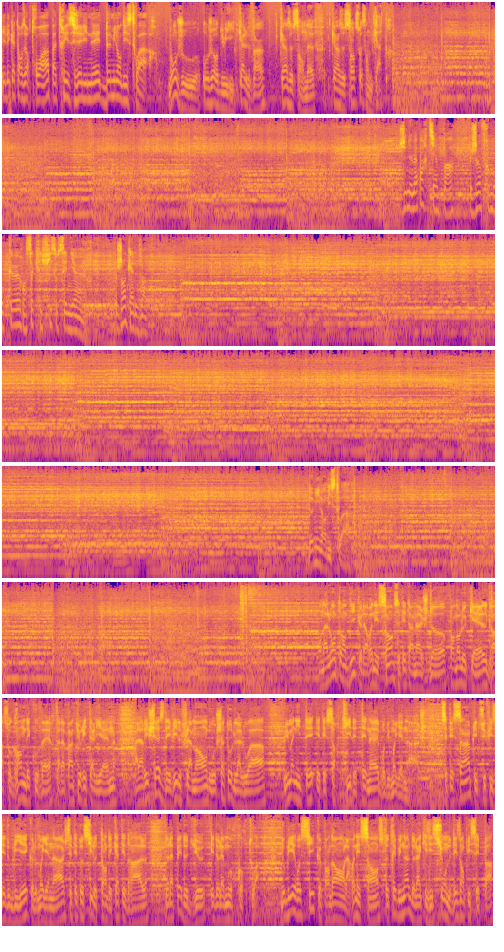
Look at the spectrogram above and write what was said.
Il est 14h03, Patrice Gélinet, 2000 ans d'histoire. Bonjour, aujourd'hui Calvin, 1509-1564. Je ne m'appartiens pas, j'offre mon cœur en sacrifice au Seigneur. Jean Calvin. Ans d'histoire. a longtemps dit que la Renaissance était un âge d'or pendant lequel, grâce aux grandes découvertes, à la peinture italienne, à la richesse des villes flamandes ou au château de la Loire, l'humanité était sortie des ténèbres du Moyen Âge. C'était simple, il suffisait d'oublier que le Moyen Âge, c'était aussi le temps des cathédrales, de la paix de Dieu et de l'amour courtois. D'oublier aussi que pendant la Renaissance, le tribunal de l'Inquisition ne désemplissait pas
